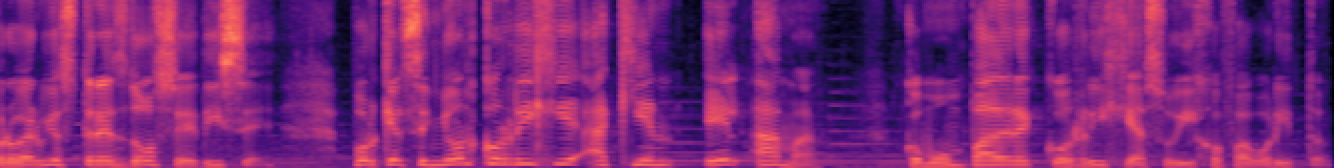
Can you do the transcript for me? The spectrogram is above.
Proverbios 3:12 dice, porque el Señor corrige a quien Él ama, como un padre corrige a su hijo favorito.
